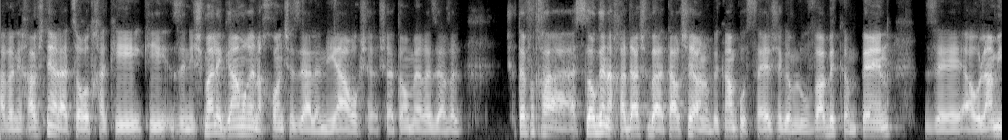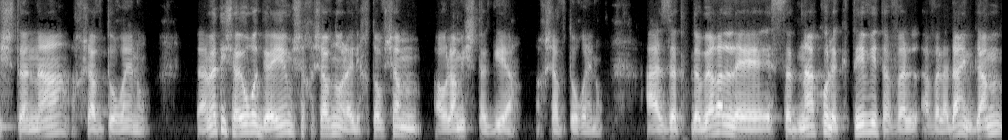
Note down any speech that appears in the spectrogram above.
אבל אני חייב שנייה לעצור אותך, כי, כי זה נשמע לגמרי נכון שזה על הנייר או ש, שאתה אומר את זה, אבל אשתף אותך, הסלוגן החדש באתר שלנו בקמפוס האל, שגם לווה בקמפיין, זה העולם השתנה, עכשיו תורנו. והאמת היא שהיו רגעים שחשבנו אולי לכתוב שם העולם משתגע, עכשיו תורנו. אז אתה מדבר על uh, סדנה קולקטיבית, אבל, אבל עדיין גם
